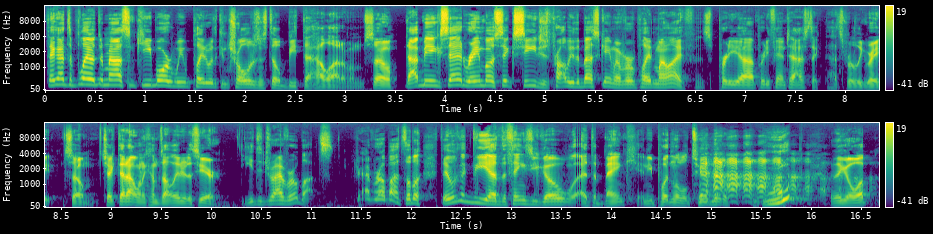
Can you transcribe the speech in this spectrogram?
They got to play with their mouse and keyboard. We played with controllers and still beat the hell out of them. So, that being said, Rainbow Six Siege is probably the best game I've ever played in my life. It's pretty, uh, pretty fantastic. That's really great. So, check that out when it comes out later this year. You get to drive robots. Drive robots. Little, they look like the uh, the things you go at the bank and you put in a little tube. And they go whoop. And they go up.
